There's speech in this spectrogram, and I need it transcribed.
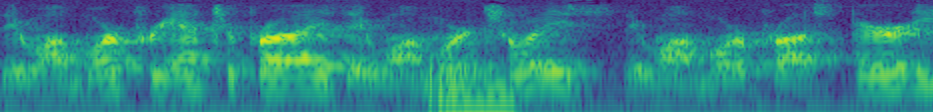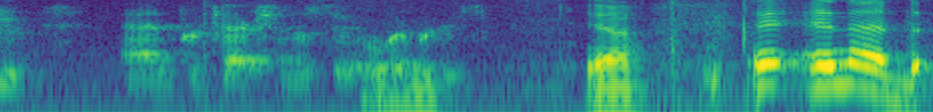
they want more free enterprise. They want more mm-hmm. choice. They want more prosperity and protection of civil mm-hmm. liberties. Yeah, and that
